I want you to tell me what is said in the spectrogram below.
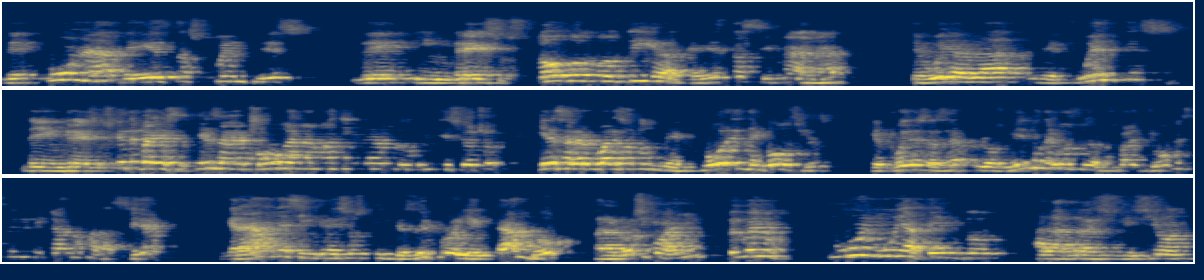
de una de estas fuentes de ingresos. Todos los días de esta semana te voy a hablar de fuentes de ingresos. ¿Qué te parece? ¿Quieres saber cómo ganar más dinero en 2018? ¿Quieres saber cuáles son los mejores negocios que puedes hacer? Los mismos negocios a los cuales yo me estoy dedicando para hacer grandes ingresos y que estoy proyectando para el próximo año. Pues bueno, muy, muy atento a la transmisión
